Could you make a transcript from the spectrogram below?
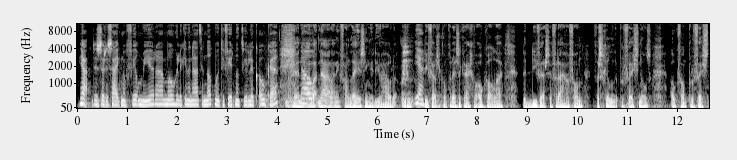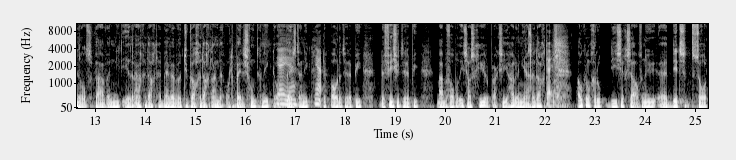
Ja, dus er is eigenlijk nog veel meer eh, mogelijk inderdaad. En dat motiveert natuurlijk ook, hè? En naar, Nou- naar aanleiding van lezingen die we houden, Ja. diverse congressen, krijgen we ook wel eh, de diverse vragen van verschillende professionals. Ook van professionals waar we niet eerder aan gedacht hebben. We hebben natuurlijk wel gedacht aan de orthopedische schoentechniek, de Ja, ja. orthopedische techniek, Ja. de podotherapie, de fysiotherapie. Maar bijvoorbeeld iets als chiropractie hadden we niet aan gedacht. Kijk. Ook een groep die zichzelf nu eh, dit soort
